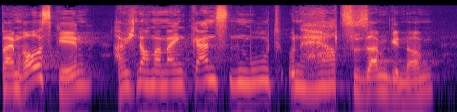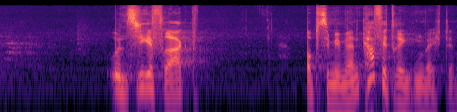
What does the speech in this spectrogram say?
Beim Rausgehen habe ich nochmal meinen ganzen Mut und Herz zusammengenommen und sie gefragt, ob sie mir einen Kaffee trinken möchte.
